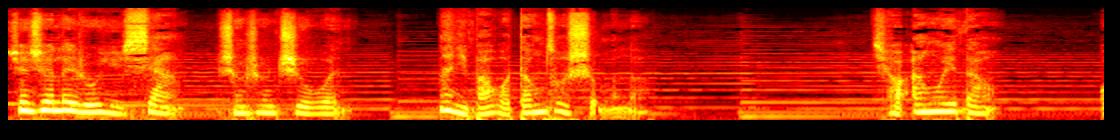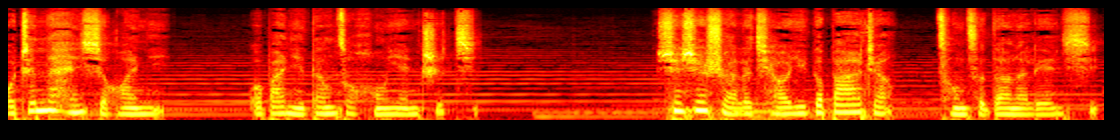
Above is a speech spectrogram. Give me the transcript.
轩轩泪如雨下，声声质问：“那你把我当做什么了？”乔安慰道。我真的很喜欢你，我把你当做红颜知己。轩轩甩了乔一个巴掌，从此断了联系。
